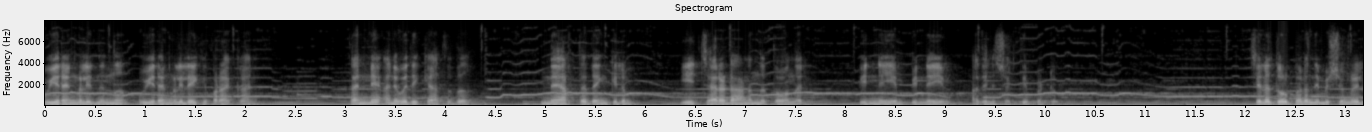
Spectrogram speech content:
ഉയരങ്ങളിൽ നിന്ന് ഉയരങ്ങളിലേക്ക് പറക്കാൻ തന്നെ അനുവദിക്കാത്തത് നേർത്തതെങ്കിലും ഈ ചരടാണെന്ന് തോന്നൽ പിന്നെയും പിന്നെയും അതിന് ശക്തിപ്പെട്ടു. ചില ദുർബല നിമിഷങ്ങളിൽ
